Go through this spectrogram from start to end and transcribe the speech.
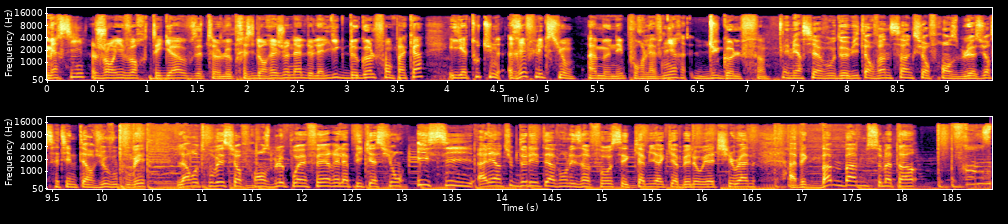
Merci Jean-Yves Ortega, vous êtes le président régional de la Ligue de golf en PACA. Il y a toute une réflexion à mener pour l'avenir du golf. Et merci à vous de 8h25 sur France Bleu Azur. Cette interview, vous pouvez la retrouver sur francebleu.fr et l'application ici. Allez, un tube de l'été avant les infos, c'est Camilla Cabello et Ed Sheeran avec Bam Bam ce matin. France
